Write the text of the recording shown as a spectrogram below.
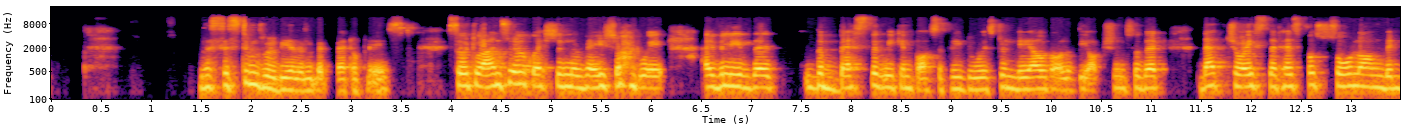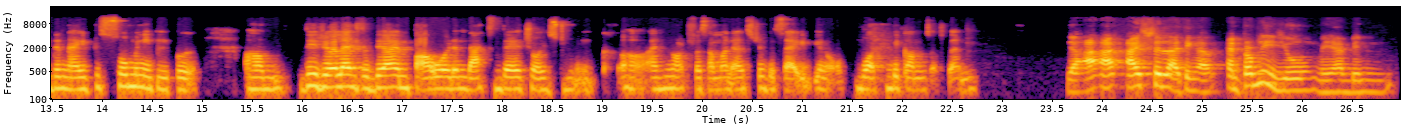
the systems will be a little bit better placed. So, to answer your question in a very short way, I believe that the best that we can possibly do is to lay out all of the options so that that choice that has for so long been denied to so many people um, they realize that they are empowered and that's their choice to make uh, and not for someone else to decide you know what becomes of them. Yeah i, I still i think uh, and probably you may have been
